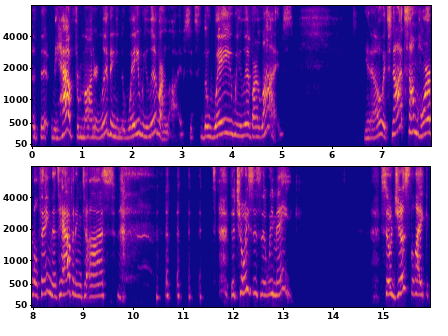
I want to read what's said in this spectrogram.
that we have from modern living and the way we live our lives. It's the way we live our lives. You know, it's not some horrible thing that's happening to us. the choices that we make. So, just like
